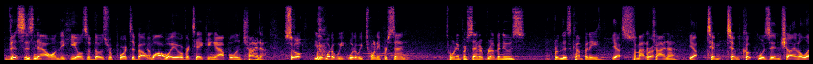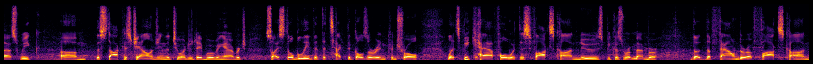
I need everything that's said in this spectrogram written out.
This is now on the heels of those reports about Huawei overtaking Apple in China. So- you know, what are we? What are we? Twenty percent, twenty percent of revenues from this company, Yes. come out correct. of China. Yeah. Tim Tim Cook was in China last week. Um, the stock is challenging the 200-day moving average, so I still believe that the technicals are in control. Let's be careful with this Foxconn news because remember, the, the founder of Foxconn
